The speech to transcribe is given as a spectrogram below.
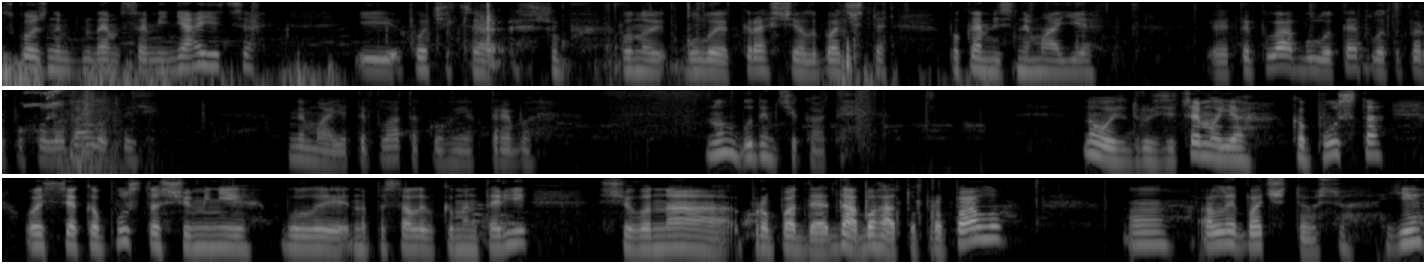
З кожним днем все міняється. І хочеться, щоб воно було як краще, але бачите, поки місць немає е, тепла, було тепло, тепер похолодало, то й немає тепла такого, як треба. Ну, будемо чекати. Ну ось, друзі, це моя капуста. Ось ця капуста, що мені були, написали в коментарі, що вона пропаде. Так, да, багато пропало. О, але бачите, ось є.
